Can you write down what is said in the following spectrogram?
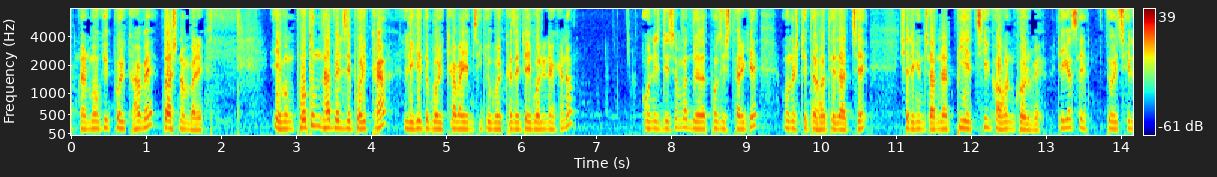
আপনার মৌখিক পরীক্ষা হবে দশ নম্বরে। এবং প্রথম ধাপের যে পরীক্ষা, লিখিত পরীক্ষা বা এমসিকিউ পরীক্ষা যেটাই বলি না কেন, উনিশ ডিসেম্বর দু পঁচিশ তারিখে অনুষ্ঠিত হতে যাচ্ছে। সেটা কিন্তু আপনার পিএইচসি গ্রহণ করবে। ঠিক আছে? তো ছিল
